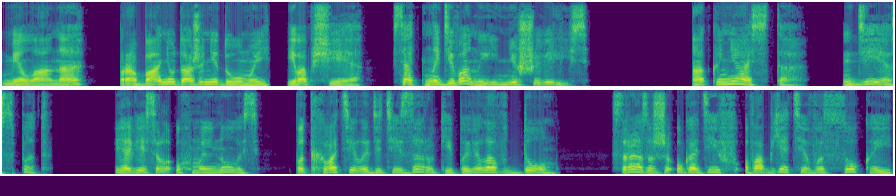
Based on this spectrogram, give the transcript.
Милана, про баню даже не думай. И вообще, сядь на диван и не шевелись. А князь-то деспот. Я весело ухмыльнулась, подхватила детей за руки и повела в дом, сразу же угодив в объятия высокой,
